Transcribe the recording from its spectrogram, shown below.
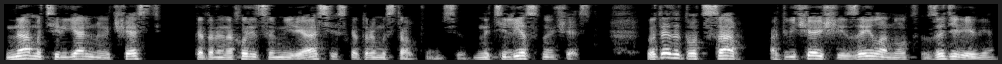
на материальную часть которая находится в мире Аси, с которой мы сталкиваемся, на телесную часть. Вот этот вот царь, отвечающий за Иланот, за деревья,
